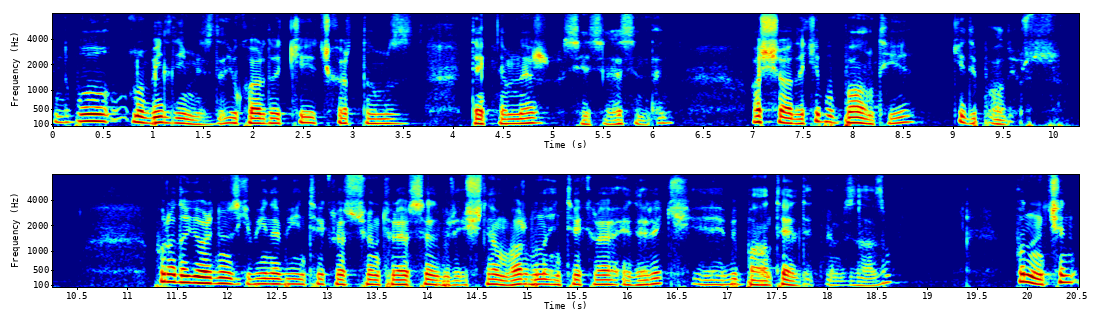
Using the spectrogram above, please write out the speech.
Şimdi bunu bildiğimizde yukarıdaki çıkarttığımız denklemler silsilesinden aşağıdaki bu bağıntıyı gidip alıyoruz. Burada gördüğünüz gibi yine bir integrasyon türevsel bir işlem var. Bunu integre ederek e, bir bağıntı elde etmemiz lazım. Bunun için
